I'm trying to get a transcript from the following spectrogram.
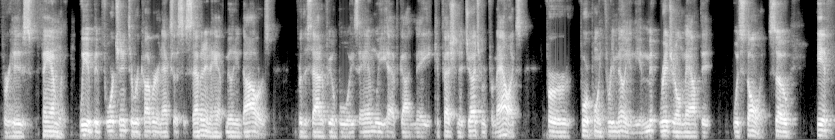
for his family. We have been fortunate to recover in excess of seven and a half million dollars for the Satterfield boys, and we have gotten a confession of judgment from Alex for 4.3 million, the original amount that was stolen. So if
